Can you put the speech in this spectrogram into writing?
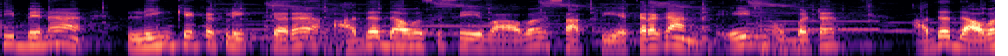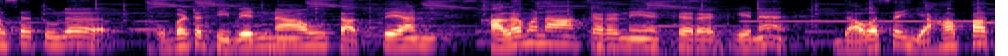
තිබෙන ලිංක් එක ක්ලික් කර අද දවස සේවාව සක්‍රිය කරගන්න. එයින් ඔබට අද දවස තුල ඔබට තිබෙන්නා වූ තත්වයන් කළමනාකරණය කරගෙන දවස යහපත්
